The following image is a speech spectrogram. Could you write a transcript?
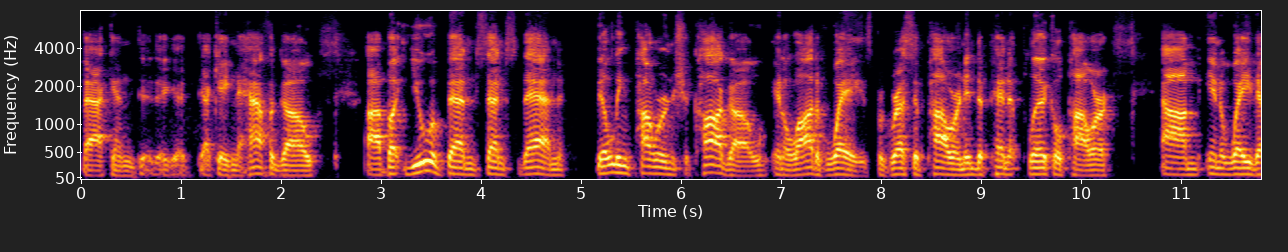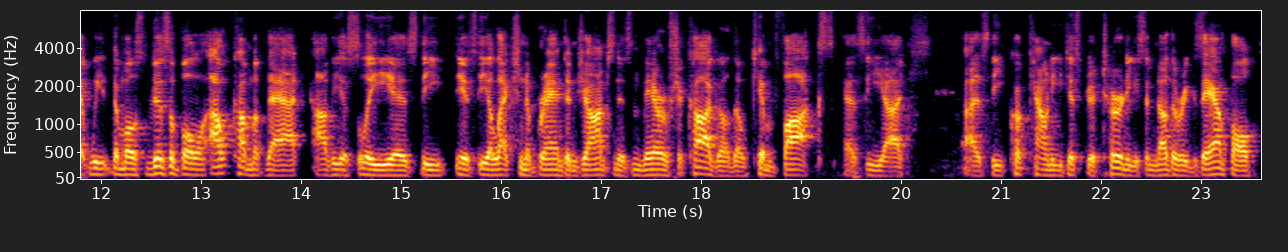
back in a decade and a half ago. Uh, but you have been since then building power in Chicago in a lot of ways, progressive power and independent political power um, in a way that we the most visible outcome of that obviously is the is the election of Brandon Johnson as mayor of Chicago, though Kim Foxx as the uh, as the Cook County District Attorney is another example.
